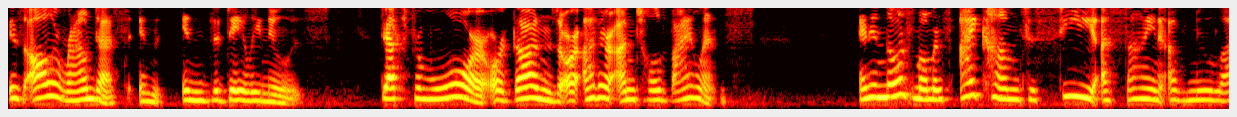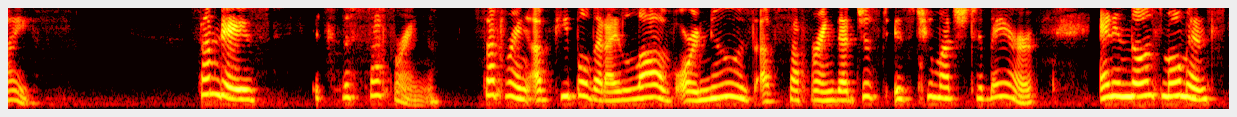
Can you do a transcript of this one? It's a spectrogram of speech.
is all around us in, in the daily news death from war or guns or other untold violence. And in those moments, I come to see a sign of new life. Some days, it's the suffering, suffering of people that I love, or news of suffering that just is too much to bear. And in those moments,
